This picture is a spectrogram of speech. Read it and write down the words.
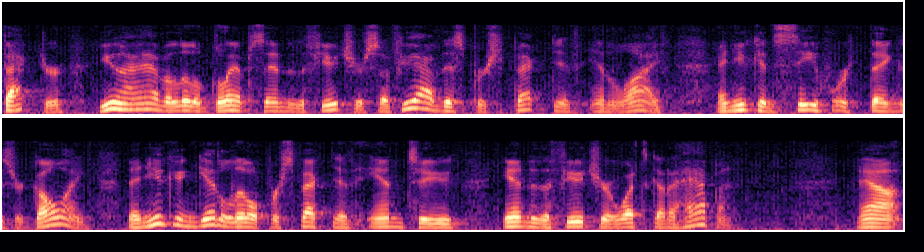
factor, you have a little glimpse into the future. So if you have this perspective in life and you can see where things are going, then you can get a little perspective into into the future what's going to happen. Now,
